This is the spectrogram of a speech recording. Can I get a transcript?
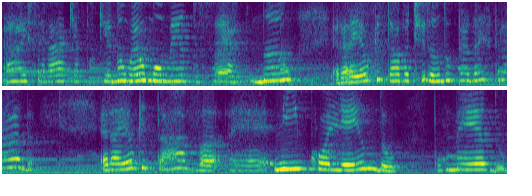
Ai, será que é porque não é o momento certo? Não, era eu que estava tirando o pé da estrada. Era eu que estava é, me encolhendo por medo.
